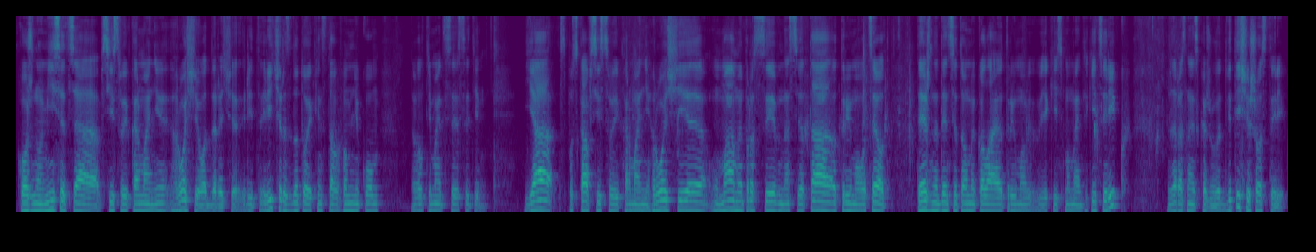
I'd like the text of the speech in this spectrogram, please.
кожного місяця всі свої карманні гроші, от, до речі, Рід Річардс до того, як він став гомнюком в Ultimate Всесвіті. Я спускав всі свої карманні гроші, у мами просив, на свята отримав. Оце от теж на День Святого Миколая отримав в якийсь момент. Який це рік? Зараз навіть скажу. 2006 рік.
